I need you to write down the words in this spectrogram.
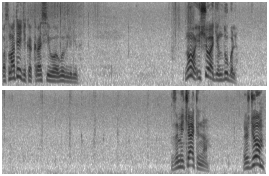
Посмотрите, как красиво выглядит. Ну, еще один дубль. Замечательно. Ждем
